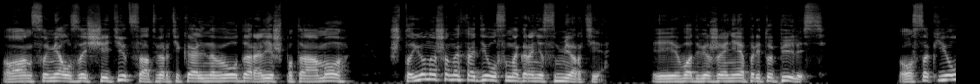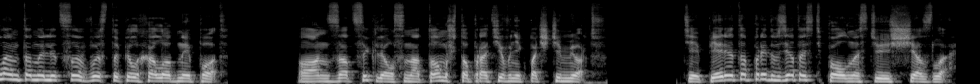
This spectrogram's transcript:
Он сумел защититься от вертикального удара лишь потому, что юноша находился на грани смерти, и его движения притупились. У Сакьюлента на лице выступил холодный пот. Он зациклился на том, что противник почти мертв. Теперь эта предвзятость полностью исчезла.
